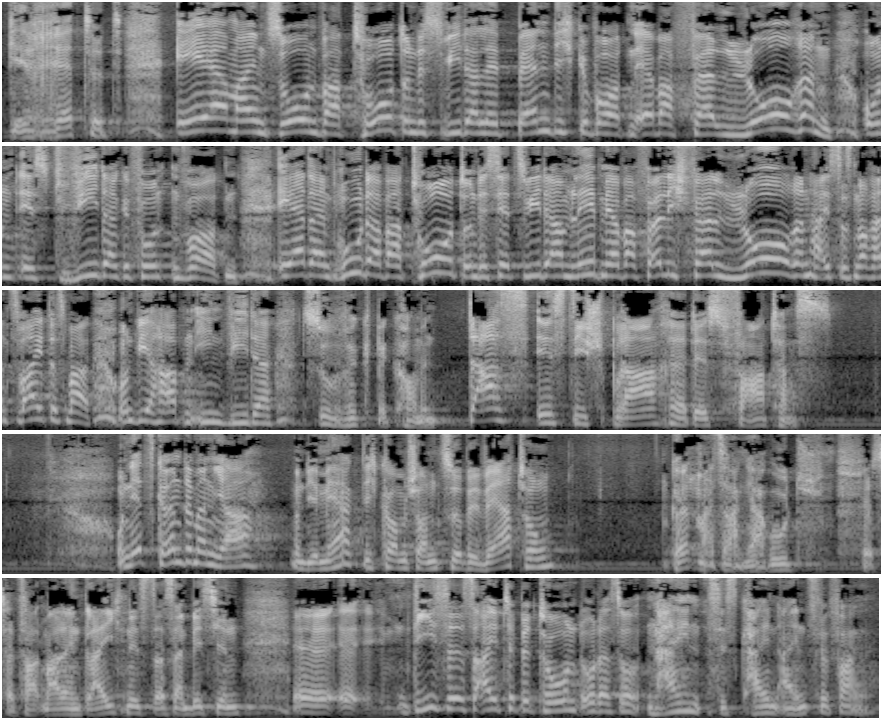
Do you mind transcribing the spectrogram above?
gerettet. Er, mein Sohn, war tot und ist wieder lebendig geworden. Er war verloren und ist wiedergefunden worden. Er, dein Bruder, war tot und ist jetzt wieder am Leben. Er war völlig verloren, heißt es noch ein zweites Mal. Und wir haben ihn wieder zurückbekommen. Das ist die Sprache des Vaters. Und jetzt könnte man ja, und ihr merkt, ich komme schon zur Bewertung, könnte man sagen, ja gut, jetzt halt mal ein Gleichnis, das ein bisschen äh, äh, diese Seite betont oder so. Nein, es ist kein Einzelfall.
